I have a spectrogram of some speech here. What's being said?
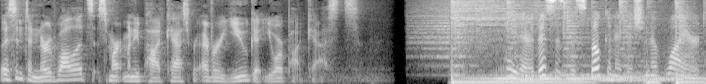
Listen to NerdWallet's Smart Money Podcast wherever you get your podcasts. Hey there, this is the spoken edition of Wired.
